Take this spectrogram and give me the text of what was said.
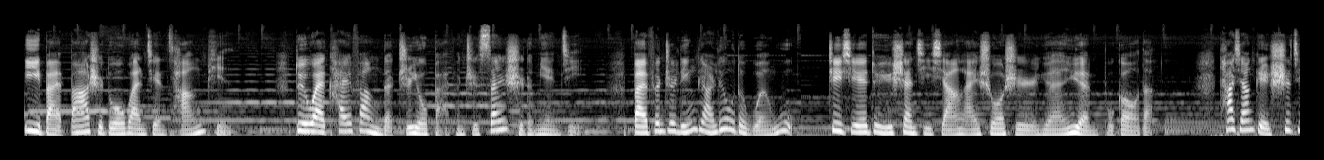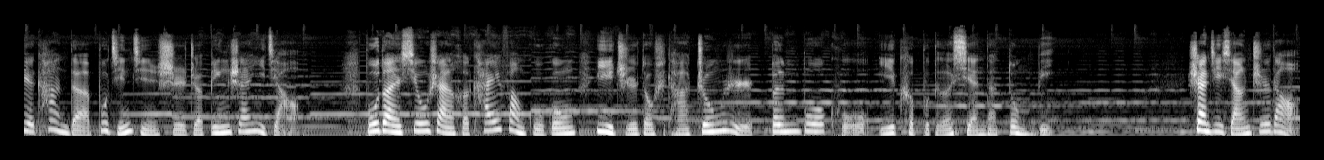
一百八十多万件藏品，对外开放的只有百分之三十的面积，百分之零点六的文物，这些对于单霁翔来说是远远不够的。他想给世界看的不仅仅是这冰山一角，不断修缮和开放故宫，一直都是他终日奔波苦、一刻不得闲的动力。单霁翔知道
